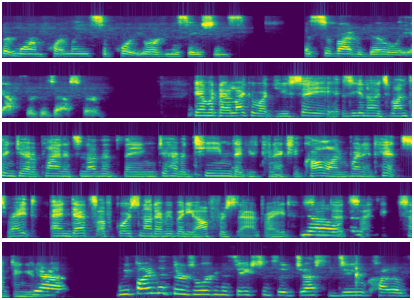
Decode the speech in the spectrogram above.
but more importantly, support your organization's uh, survivability after disaster. Yeah, what I like about what you say is, you know, it's one thing to have a plan, it's another thing to have a team that you can actually call on when it hits, right? And that's, of course, not everybody offers that, right? No, so that's, I think, something you. Yeah, we find that there's organizations that just do kind of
